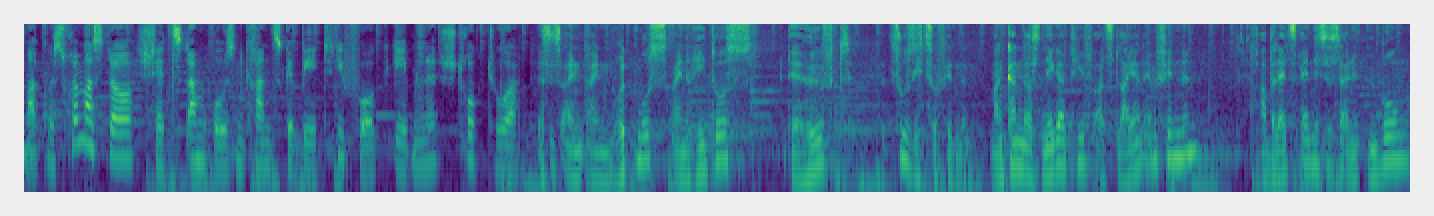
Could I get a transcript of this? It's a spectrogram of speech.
Markus Frömmersdorf schätzt am Rosenkranzgebet die vorgegebene Struktur. Es ist ein, ein Rhythmus, ein Ritus, der hilft, zu sich zu finden. Man kann das negativ als Laien empfinden, aber letztendlich ist es eine Übung,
